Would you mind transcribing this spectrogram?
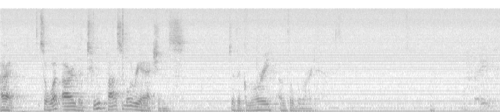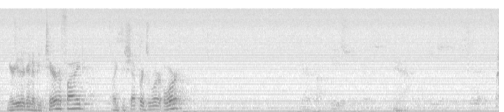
All right, so what are the two possible reactions to the glory of the Lord? You're either going to be terrified, like the shepherds were, or? Yeah,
